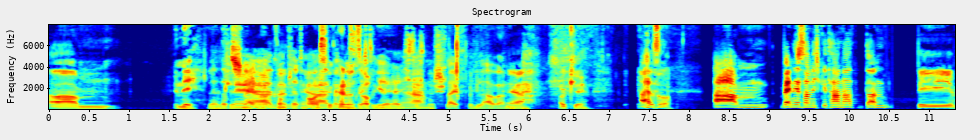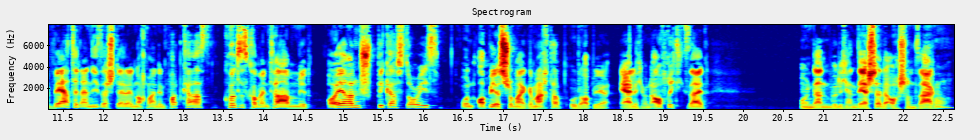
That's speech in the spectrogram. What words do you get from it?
Ähm, Nee, das Okay, schneiden ja, wir komplett dann- raus. ja, wir können uns auch richtig, hier richtig ja. eine Schleife labern. Ja, okay. Also, ähm, wenn ihr es noch nicht getan habt, dann bewertet an dieser Stelle nochmal den Podcast. Kurzes Kommentar mit euren Spicker-Stories und ob ihr es schon mal gemacht habt oder ob ihr ehrlich und aufrichtig seid. Und dann würde ich an der Stelle auch schon sagen,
